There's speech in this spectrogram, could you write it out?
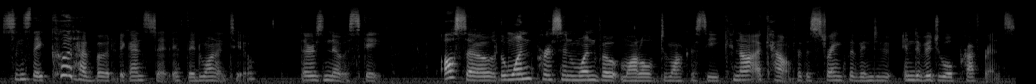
since they could have voted against it if they'd wanted to. There is no escape. Also, the one person, one vote model of democracy cannot account for the strength of indi- individual preference.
